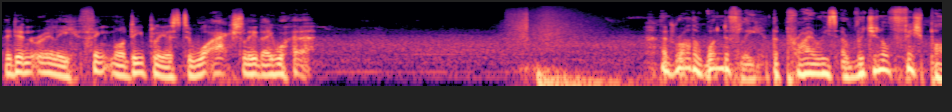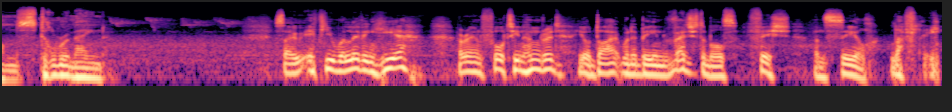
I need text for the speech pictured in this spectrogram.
they didn't really think more deeply as to what actually they were. And rather wonderfully, the Priory's original fish ponds still remain. So if you were living here around 1400, your diet would have been vegetables, fish, and seal. Lovely.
